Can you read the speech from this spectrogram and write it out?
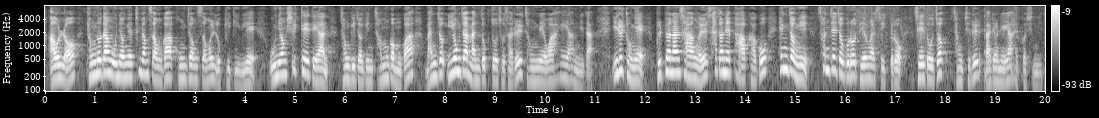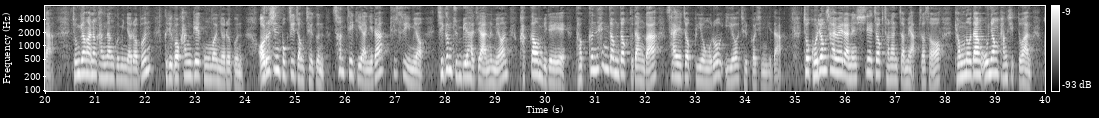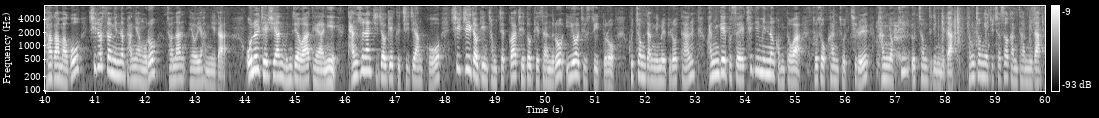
아울러 경로당 운영의 투명성과 공정성을 높이기 위해 운영 실태에 대한 정기적인 점검과 만족, 이용자 만족도 조사를 정례화해야 합니다. 이를 통해 불편한 사항을 사전에 파악하고 행정이 선제적으로 대응할 수 있도록 제도적 장치를 마련해야 할 것입니다. 존경하는 강남구민 여러분, 그리고 관계 공무원 여러분, 어르신 복지 정책은 선택이 아니라 필수이며 지금 준비하지 않으면 가까운 미래에 더 큰 행정적 부담과 사회적 비용으로 이어질 것입니다. 조고령 사회라는 시대적 전환점에 앞서서 경로당 운영 방식 또한 과감하고 실효성 있는 방향으로 전환되어야 합니다. 오늘 제시한 문제와 대안이 단순한 지적에 그치지 않고 실질적인 정책과 제도 개선으로 이어질 수 있도록 구청장님을 비롯한 관계 부서의 책임 있는 검토와 조속한 조치를 강력히 요청드립니다. 경청해 주셔서 감사합니다.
